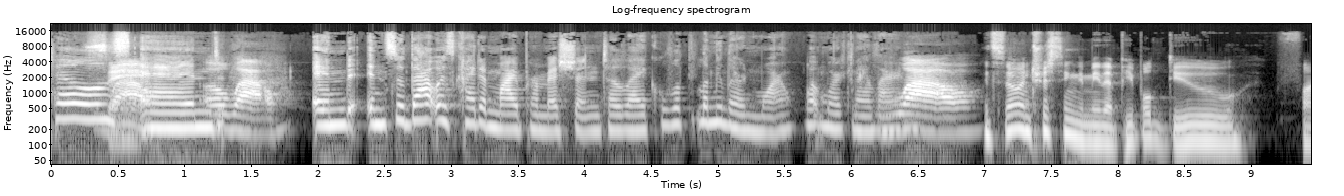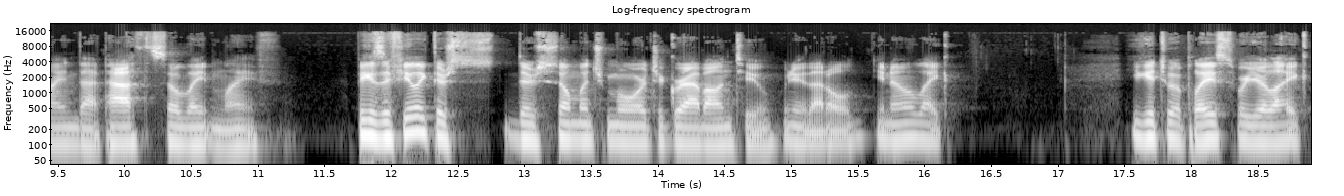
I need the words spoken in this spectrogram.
chills Wow. and Oh wow. and and so that was kind of my permission to like, well, let, let me learn more. What more can I learn? Wow. It's so interesting to me that people do find that path so late in life. Because I feel like there's there's so much more to grab onto when you're that old, you know? Like you get to a place where you're like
